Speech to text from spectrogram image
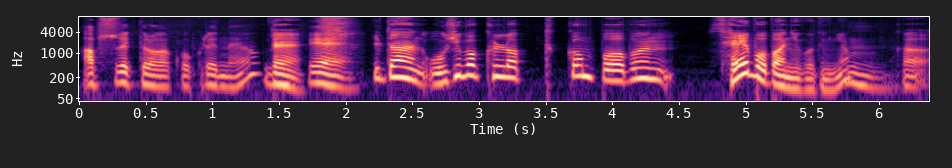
압수수색 들어갔고 그랬네요. 네. 예. 일단 50억 클럽 특검법은 새 법안이거든요. 음. 그러니까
